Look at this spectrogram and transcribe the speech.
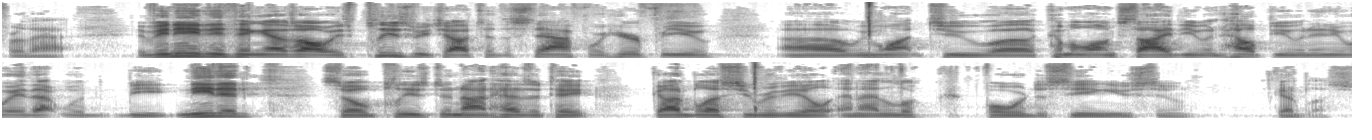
for that. If you need anything, as always, please reach out to the staff. We're here for you. Uh, we want to uh, come alongside you and help you in any way that would be needed. So please do not hesitate. God bless you, Reveal, and I look forward to seeing you soon. God bless.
